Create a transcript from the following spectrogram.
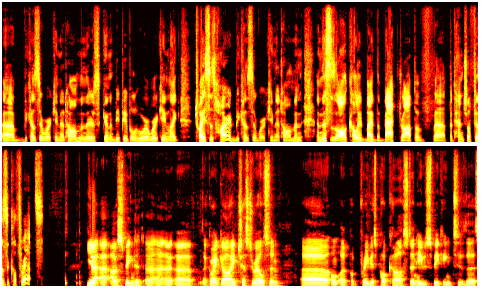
uh, because they're working at home, and there's going to be people who are working like twice as hard because they're working at home, and and this is all colored by the backdrop of uh, potential physical threats. Yeah, I, I was speaking to uh, uh, uh a great guy, Chester Elton, uh, on a previous podcast, and he was speaking to the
